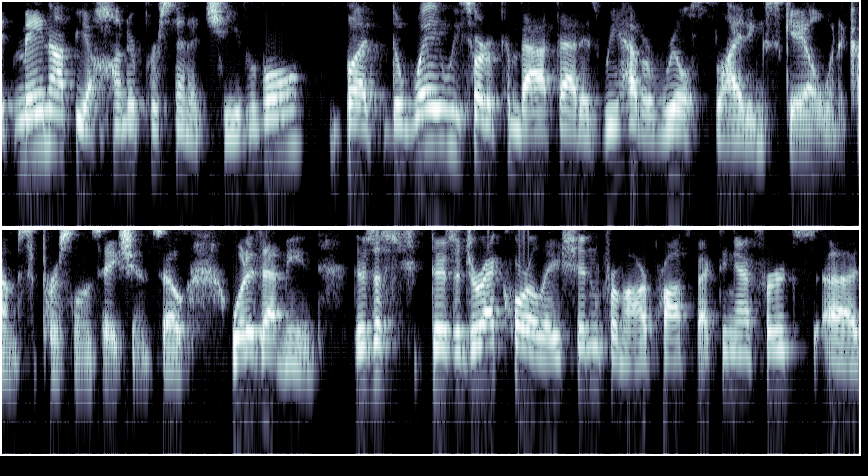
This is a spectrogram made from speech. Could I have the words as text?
it may not be 100% achievable, but the way we sort of combat that is we have a real sliding scale when it comes to personalization. So, what does that mean? There's a there's a direct correlation from our prospecting efforts uh,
